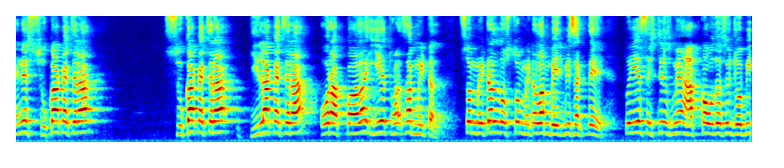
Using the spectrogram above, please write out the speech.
यानी सूखा कचरा सूखा कचरा, गीला कचरा, और आपका वाला ये थोड़ा सा मेटल सो मेटल दोस्तों मेटल हम बेच भी सकते हैं। तो ये सिस्टम्स में आपका उधर से जो भी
